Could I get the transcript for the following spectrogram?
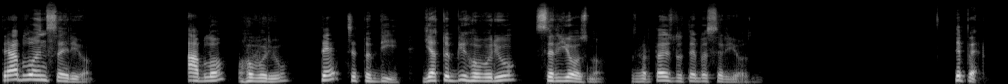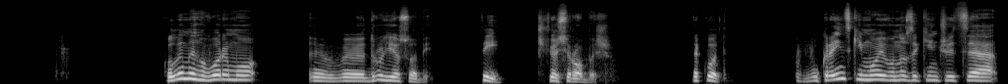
Те абло en. Абло, говорю, те це тобі. Я тобі говорю серйозно. Звертаюсь до тебе серйозно. Тепер, коли ми говоримо е, в другій особі, ти щось робиш. Так от, в українській мові воно закінчується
